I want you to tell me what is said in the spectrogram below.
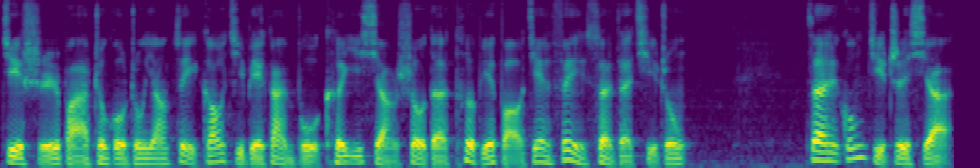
即使把中共中央最高级别干部可以享受的特别保健费算在其中，在供给制下，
